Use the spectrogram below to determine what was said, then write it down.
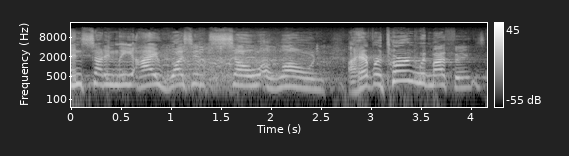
And suddenly I wasn't so alone. I have returned with my things.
